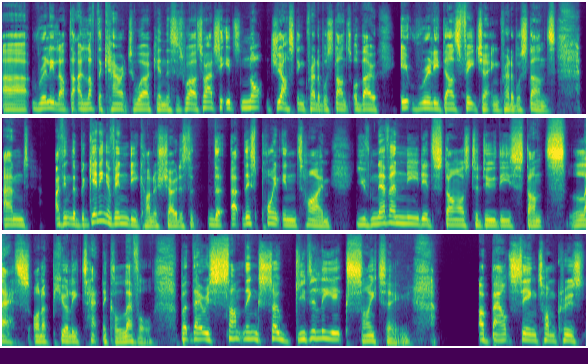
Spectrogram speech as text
Uh, really love that. I love the character work in this as well. So actually, it's not just incredible stunts, although it really does feature incredible stunts. And I think the beginning of Indy kind of showed us that, that at this point in time, you've never needed stars to do these stunts less on a purely technical level. But there is something so giddily exciting about seeing Tom Cruise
